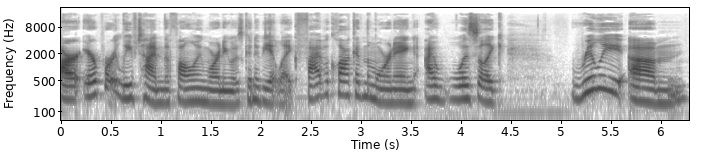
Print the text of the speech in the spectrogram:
our airport leave time the following morning was going to be at like five o'clock in the morning. I was like really um,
